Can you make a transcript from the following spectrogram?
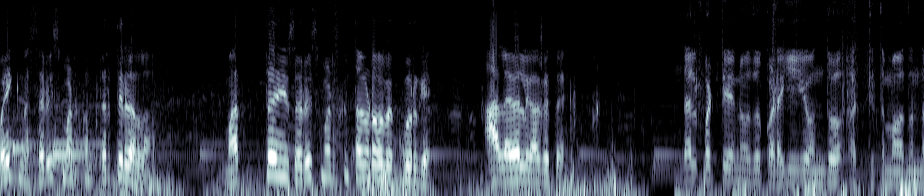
ಬೈಕ್ನ ಸರ್ವಿಸ್ ಮಾಡ್ಕೊಂಡು ತರ್ತಿರಲ್ಲ, ಮತ್ತೆ ನೀವು ಸರ್ವಿಸ್ ಮಾಡಿಸ್ಕೊಂಡು ತಗೊಂಡು ಹೋಗ್ಬೇಕು ಊರಿಗೆ. ಆ ಲೆವೆಲ್ಗೆ ಆಗುತ್ತೆ ಅಂದಲ್ಪಟ್ಟಿ ಅನ್ನೋದು ಕೊಡಗಿಗೆ ಒಂದು ಅತ್ಯುತ್ತಮವಾದಂಥ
